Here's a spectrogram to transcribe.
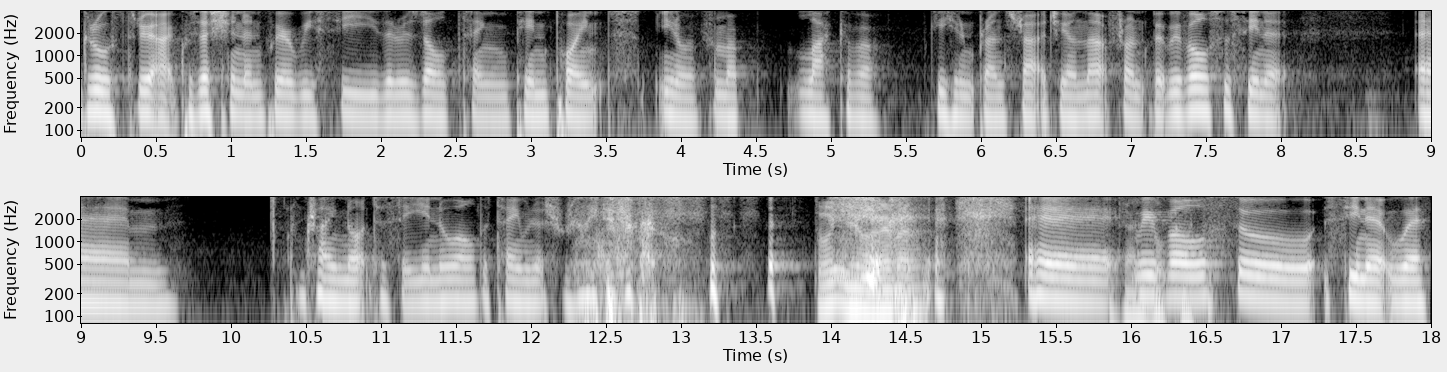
growth through acquisition and where we see the resulting pain points. You know, from a lack of a coherent brand strategy on that front. But we've also seen it. Um, I'm trying not to say you know all the time, and it's really difficult. Don't you remember? Uh, we've also seen it with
